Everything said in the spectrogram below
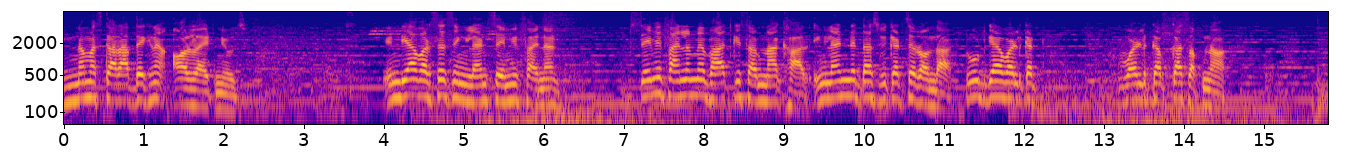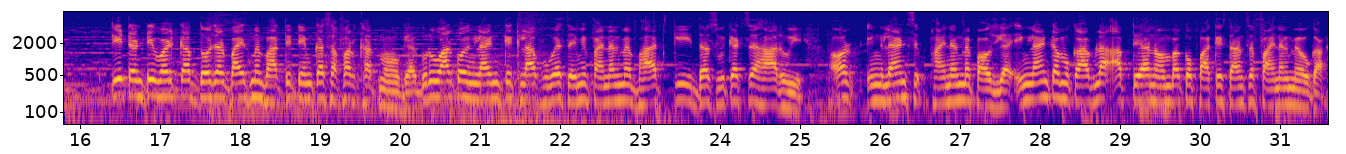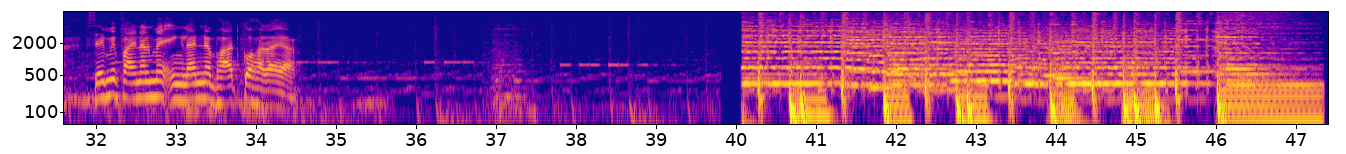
नमस्कार, आप देख रहे हैं all right news India versus England semifinal. Semifinal में भारत की शर्मनाक हार। इंग्लैंड ने 10 विकेट से रौंदा। टूट गया वर्ल्ड कप वर्ल्ड कप का सपना। टी ट्वेंटी वर्ल्ड कप 2022 में भारतीय टीम का सफ़र खत्म हो गया। गुरुवार को इंग्लैंड के खिलाफ हुए सेमीफाइनल में भारत की 10 विकेट से हार हुई और इंग्लैंड से फाइनल में पहुँच गया। इंग्लैंड का मुकाबला अब तेरह नवंबर को पाकिस्तान से फाइनल में होगा। सेमीफाइनल में इंग्लैंड ने भारत को हराया।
